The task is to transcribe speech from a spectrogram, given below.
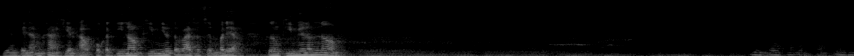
ขียนไปน้ำค่ะเขียนเอาปกติน้องพิมพ์อยุตว่าเสริมประเดียวเครื่องพิมพ์อยู่น้ำน้องเขาจะใส่มาให้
